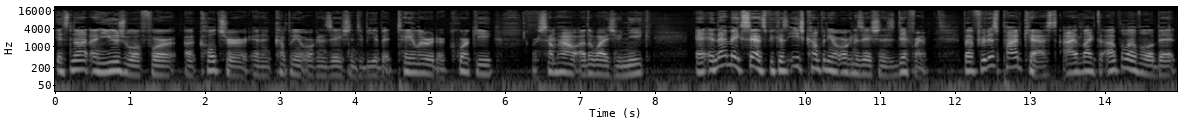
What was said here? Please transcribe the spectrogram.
It's not unusual for a culture in a company or organization to be a bit tailored or quirky or somehow otherwise unique. And, and that makes sense because each company or organization is different. But for this podcast, I'd like to up level a bit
